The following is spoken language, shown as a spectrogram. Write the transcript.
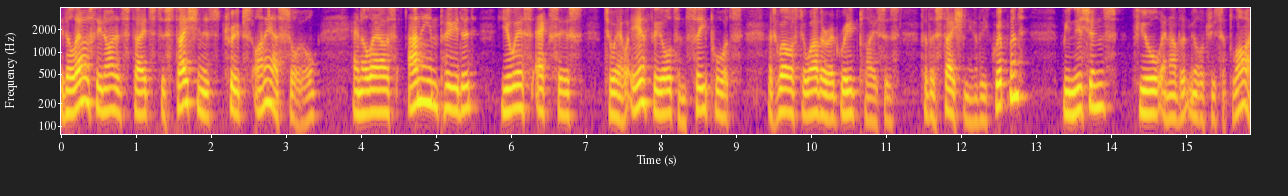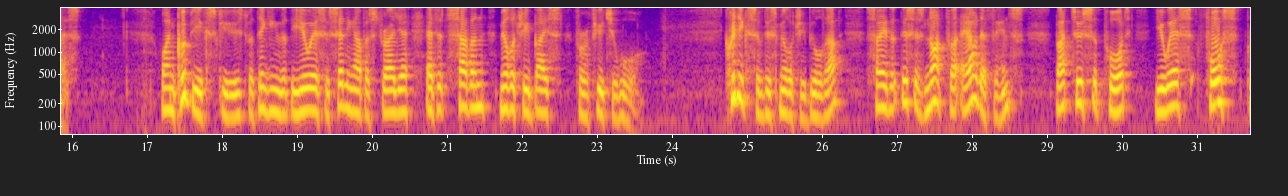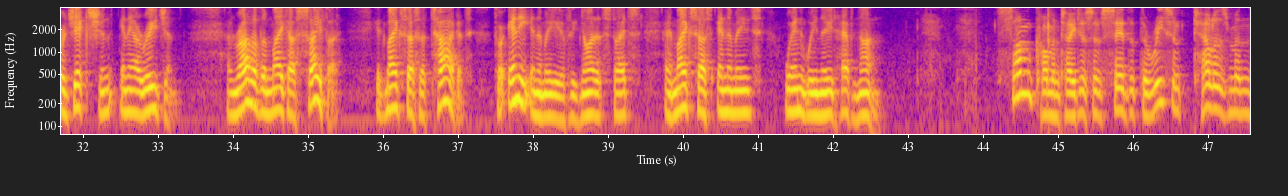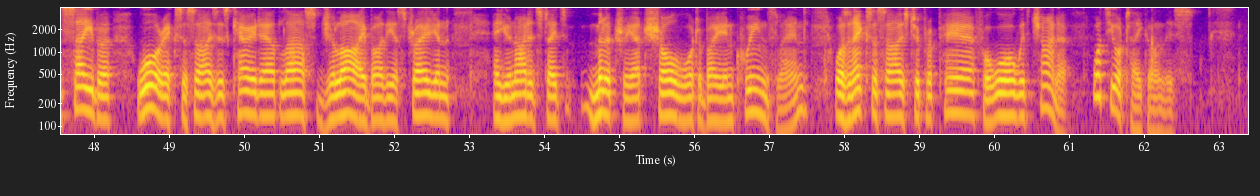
It allows the United States to station its troops on our soil and allows unimpeded US access to our airfields and seaports, as well as to other agreed places for the stationing of equipment, munitions, fuel, and other military supplies. One could be excused for thinking that the US is setting up Australia as its southern military base for a future war. Critics of this military build up say that this is not for our defence but to support US force projection in our region. And rather than make us safer, it makes us a target for any enemy of the United States and makes us enemies when we need have none. Some commentators have said that the recent Talisman Sabre war exercises carried out last July by the Australian and United States military at Shoalwater Bay in Queensland was an exercise to prepare for war with China. What's your take on this?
